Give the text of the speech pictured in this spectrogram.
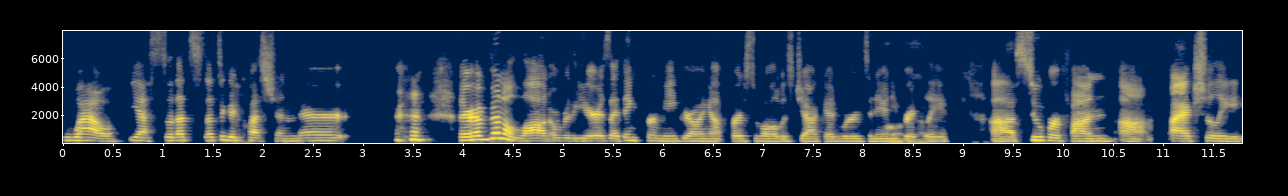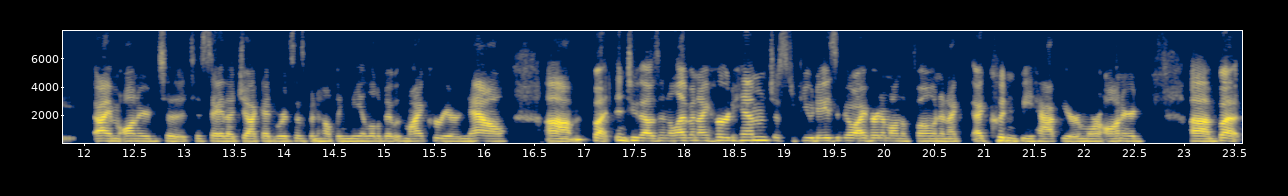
wow. Yes. So that's that's a good question. There there have been a lot over the years. I think for me growing up, first of all, it was Jack Edwards and Andy oh, Brickley. Yeah. Uh, super fun. Um, I actually I'm honored to to say that Jack Edwards has been helping me a little bit with my career now. Um, but in 2011, I heard him just a few days ago. I heard him on the phone, and I I couldn't be happier, or more honored. Um, but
